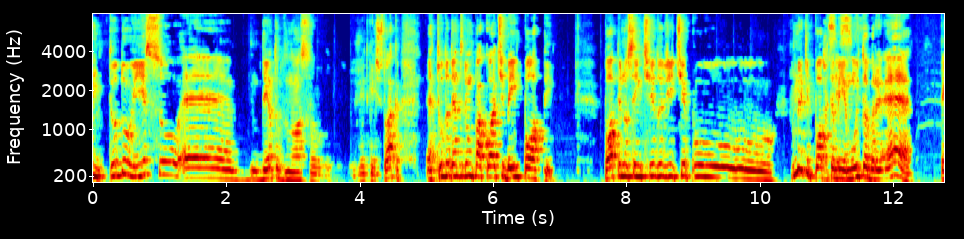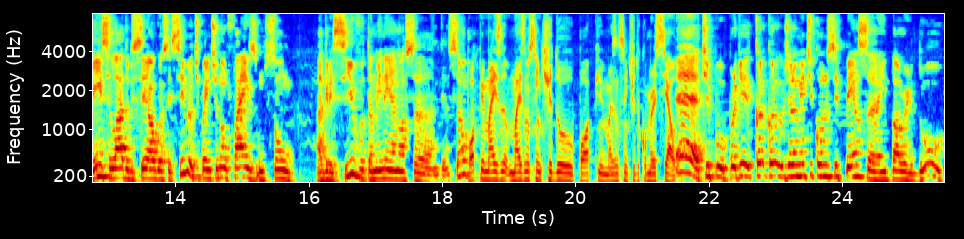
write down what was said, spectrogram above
tudo isso é dentro do nosso jeito que a gente toca, é tudo dentro de um pacote bem pop. Pop no sentido de tipo. Primeiro que pop também é Acessível. muito. É, tem esse lado de ser algo acessível, tipo, a gente não faz um som agressivo, também nem é a nossa intenção. Pop mais, mais no sentido pop, mais no sentido comercial. É, tipo, porque quando- geralmente quando se pensa em Power Duo,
